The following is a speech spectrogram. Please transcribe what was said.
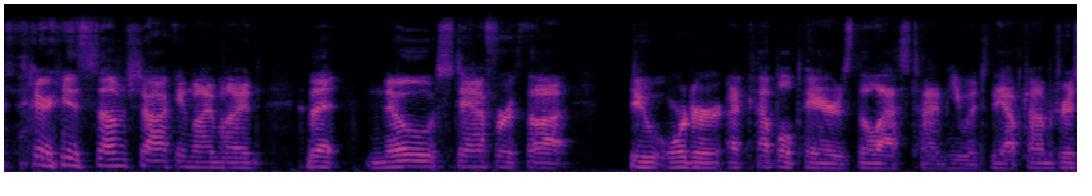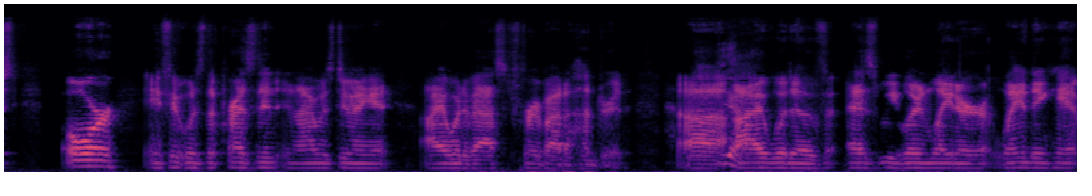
there is some shock in my mind that no staffer thought to order a couple pairs the last time he went to the optometrist, or if it was the president and I was doing it, I would have asked for about a hundred. Uh, yeah. I would have, as we learn later, Landingham,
